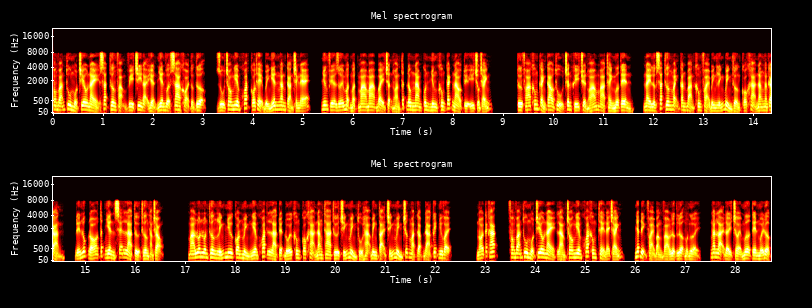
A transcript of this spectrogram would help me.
phong vãn thu một chiêu này sát thương phạm vi chi đại hiển nhiên vượt xa khỏi tưởng tượng, dù cho nghiêm khoát có thể bình yên ngăn cản tránh né, nhưng phía dưới mật mật ma ma bảy trận hoàn tất đông nam quân nhưng không cách nào tùy ý trốn tránh. Từ phá không cảnh cao thủ chân khí chuyển hóa mà thành mưa tên, này lực sát thương mạnh căn bản không phải binh lính bình thường có khả năng ngăn cản, đến lúc đó tất nhiên sẽ là tử thương thảm trọng. Mà luôn luôn thương lính như con mình nghiêm khoát là tuyệt đối không có khả năng tha thứ chính mình thủ hạ binh tại chính mình trước mặt gặp đả kích như vậy. Nói cách khác phong vãn thu một chiêu này làm cho nghiêm khoát không thể né tránh, nhất định phải bằng vào lực lượng một người, ngăn lại đầy trời mưa tên mới được.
